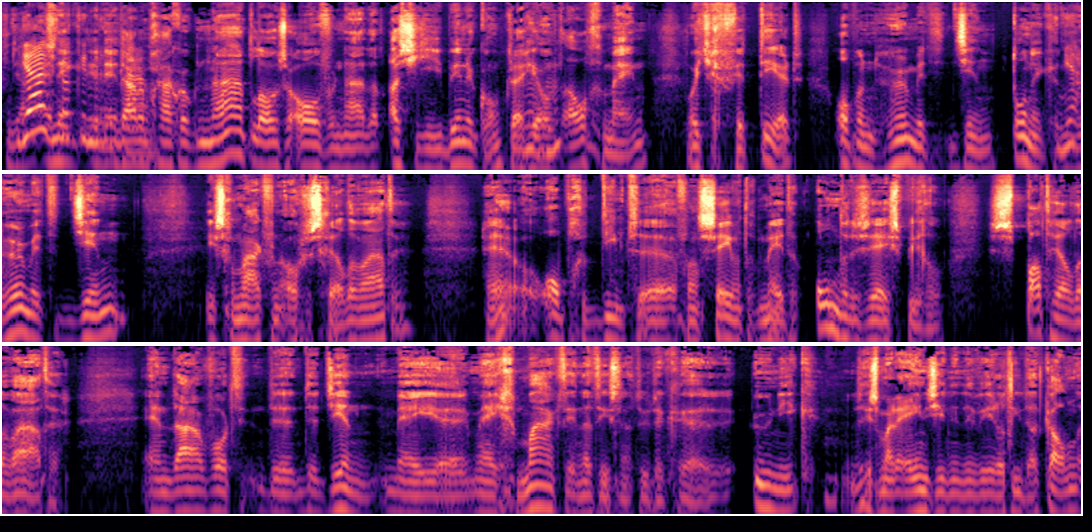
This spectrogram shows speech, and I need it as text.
Ja, Juist en, ook in de en- en daarom reclame. ga ik ook naadloos over naar dat als je hier binnenkomt, krijg je Mhm. over het algemeen, word je gefeteerd op een Hermit Gin Tonic. Een Ja. Hermit Gin is gemaakt van Oosterscheldewater. Hè, opgediemd eh, van 70 meter onder de zeespiegel. Spathelder water. En daar wordt de, de gin mee, eh, mee gemaakt. En dat is natuurlijk eh, uniek. Er is maar één gin in de wereld die dat kan.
